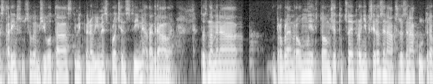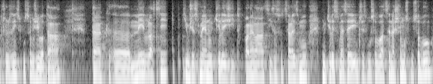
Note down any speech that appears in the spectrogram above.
starým způsobem života, s těmi kmenovými společenstvími a tak dále. To znamená, problém Rómů je v tom, že to, co je pro ně přirozená, přirozená kultura, přirozený způsob života, tak e, my vlastně tím, že jsme je nutili žít v panelácích za socialismu, nutili jsme se jim přizpůsobovat se našemu způsobu,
